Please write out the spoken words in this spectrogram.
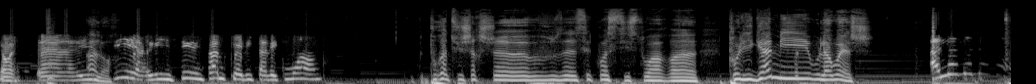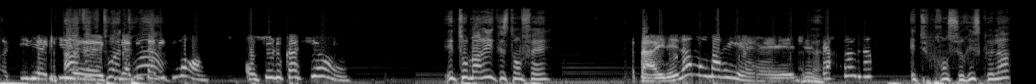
Ouais. Euh, Alors. euh, une, femme qui habite avec moi. hein. Pourquoi tu cherches euh, euh, C'est quoi cette histoire euh, Polygamie ou la wesh? Ah non, non, non, non. Qui, qui, Ah, avec toi, qui toi habite avec moi. En sous-location. Et ton mari, qu'est-ce que t'en fais? Bah, il est là, mon mari. J'ai Ah bah. personne. Hein. Et tu prends ce risque-là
